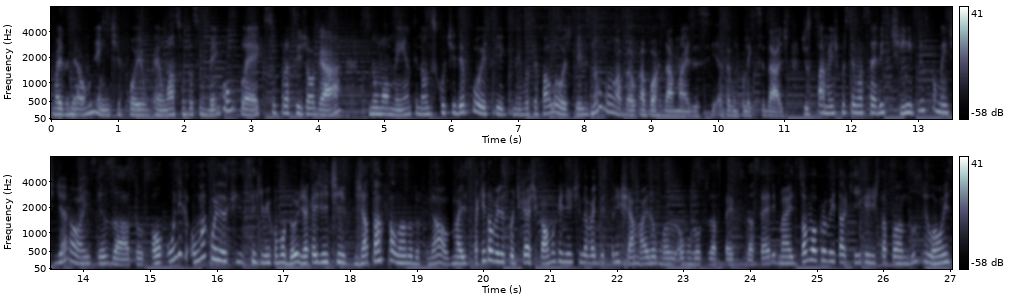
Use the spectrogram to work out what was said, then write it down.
Mas realmente foi um, é um assunto assim bem complexo para se jogar no momento e não discutir depois, porque nem você falou, eles não vão ab abordar mais esse, essa complexidade, justamente por ser uma série teen, principalmente de heróis. Exato. Única, uma coisa que, assim, que me incomodou, já que a gente já tá falando do final, mas pra quem tá ouvindo esse podcast, calma que a gente ainda vai destrinchar mais algumas, alguns outros aspectos da série, mas só vou aproveitar aqui que a gente tá falando dos vilões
